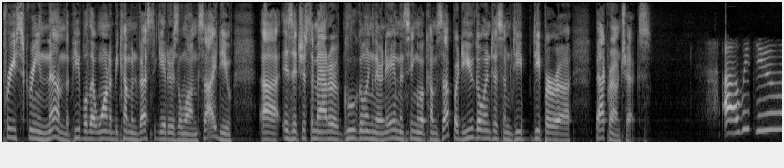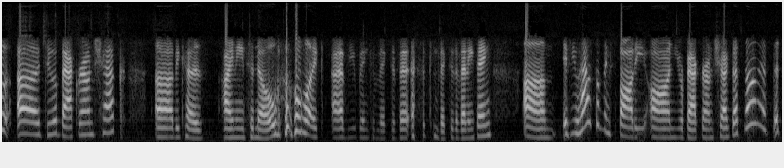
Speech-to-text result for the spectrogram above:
pre-screen them, the people that want to become investigators alongside you? Uh, is it just a matter of googling their name and seeing what comes up, or do you go into some deep, deeper uh, background checks? uh, we do uh, do a background check uh, because I need to know, like, have you been convicted of, it, convicted of anything? Um, if you have something spotty on your background check, that's not a, it's,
